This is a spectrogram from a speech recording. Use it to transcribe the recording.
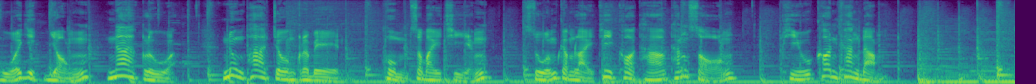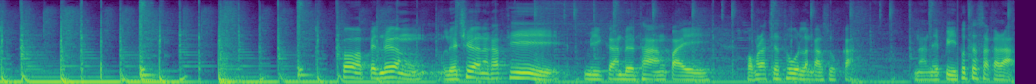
หัวหยิกหยองน่ากลัว นุ่งผ้าโจงกระเบน ห่มสบายเฉียง สวมกำไลที่ข้อเท้าทั้งสอง ผิวค่อนข้างดำ ก็เป็นเรื่องเหลือเชื่อนะครับที่มีการเดินทางไปของราชทูตลังกาสุกะนะในปีพุทธศักราช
